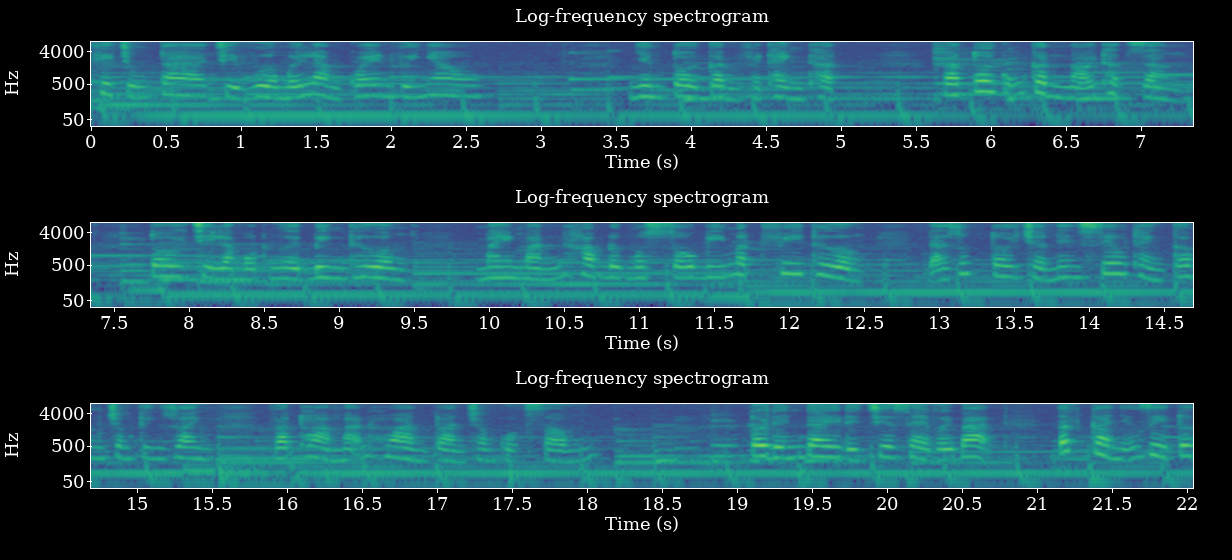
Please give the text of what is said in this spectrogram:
khi chúng ta chỉ vừa mới làm quen với nhau. Nhưng tôi cần phải thành thật, và tôi cũng cần nói thật rằng tôi chỉ là một người bình thường. May mắn học được một số bí mật phi thường đã giúp tôi trở nên siêu thành công trong kinh doanh và thỏa mãn hoàn toàn trong cuộc sống. Tôi đến đây để chia sẻ với bạn tất cả những gì tôi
